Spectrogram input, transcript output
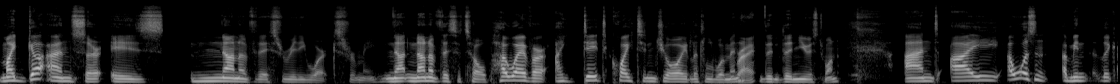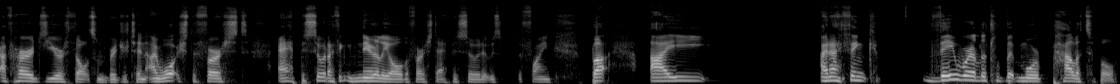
my gut answer is none of this really works for me none, none of this at all however i did quite enjoy little women Right. the, the newest one and i i wasn't i mean like i've heard your thoughts on bridgerton. I watched the first episode i think nearly all the first episode it was fine. But i and i think they were a little bit more palatable.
